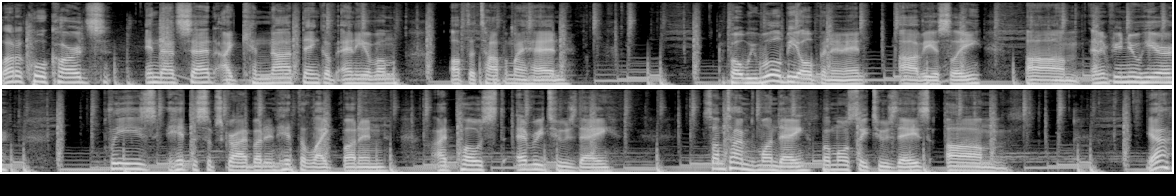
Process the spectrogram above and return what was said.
a lot of cool cards in that set. I cannot think of any of them off the top of my head. But we will be opening it, obviously. Um, and if you're new here, please hit the subscribe button, hit the like button. I post every Tuesday, sometimes Monday, but mostly Tuesdays. Um, yeah,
